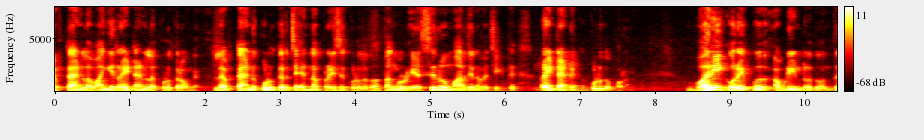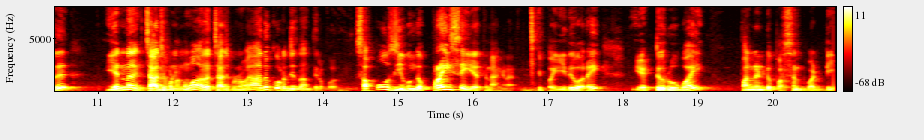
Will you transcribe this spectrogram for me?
லெஃப்ட் ஹேண்டில் வாங்கி ரைட் ஹேண்டில் கொடுக்குறவங்க. லெஃப்ட் ஹேண்டு கொடுக்கறச்சே என்ன ப்ரைஸுக்கு கொடுக்குதோ தங்களுடைய சிறு மார்ஜினை வச்சுக்கிட்டு ரைட் ஹேண்டுக்கு கொடுக்க போகிறாங்க வரி குறைப்பு அப்படின்றது வந்து என்ன சார்ஜ் பண்ணணுமோ அதை சார்ஜ் பண்ணுவாங்க. அது குறைஞ்சி தான் திருப்பது சப்போஸ் இவங்க ப்ரைஸை ஏற்றுனாங்கன்னா இப்போ இதுவரை எட்டு ரூபாய் பன்னெண்டு பர்சன்ட் வட்டி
